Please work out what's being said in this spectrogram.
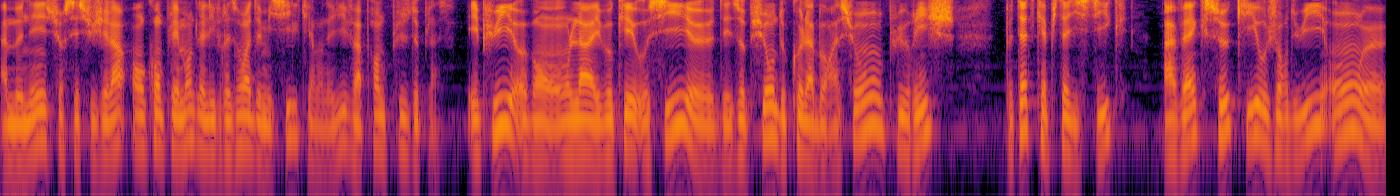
à mener sur ces sujets-là en complément de la livraison à domicile qui, à mon avis, va prendre plus de place. Et puis, bon, on l'a évoqué aussi, des options de collaboration plus riches, peut-être capitalistiques, avec ceux qui aujourd'hui ont euh,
